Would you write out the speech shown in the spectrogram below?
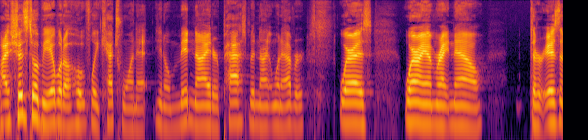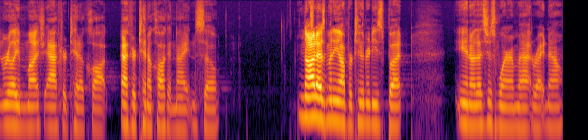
I should still be able to hopefully catch one at, you know, midnight or past midnight, whenever. Whereas where I am right now, there isn't really much after 10 o'clock, after 10 o'clock at night. And so not as many opportunities, but you know, that's just where I'm at right now.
